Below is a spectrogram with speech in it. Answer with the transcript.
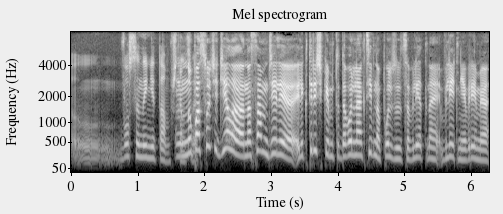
ВОЗ и ныне там. Что ну, по сути дела, на самом деле, электричками-то довольно активно пользуются в летное в летнее время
